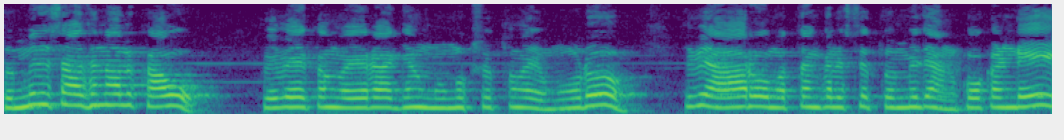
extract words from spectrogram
తొమ్మిది సాధనాలు కావు. వివేకం వైరాగ్యం ముముక్షుత్వం అవి మూడు. ఇవి ఆరు మొత్తం కలిస్తే తొమ్మిది అనుకోకండి.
